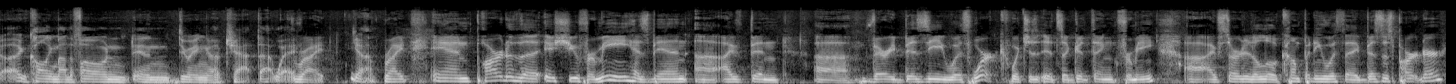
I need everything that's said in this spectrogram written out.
Uh, calling him on the phone and doing a chat that way. Right. Yeah. Right. And part of the issue for me has been uh, I've been uh, very busy with work, which is it's a good thing for me. Uh, I've started a little company with a business partner,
